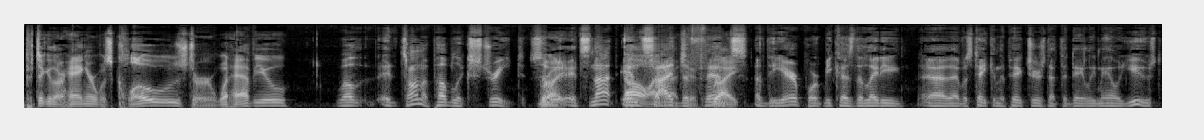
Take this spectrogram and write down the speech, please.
particular hangar was closed or what have you. Well, it's on a public street, so Right. it's not Oh, inside got the you. fence Right. of the airport because the lady uh, that was taking the pictures that the Daily Mail used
